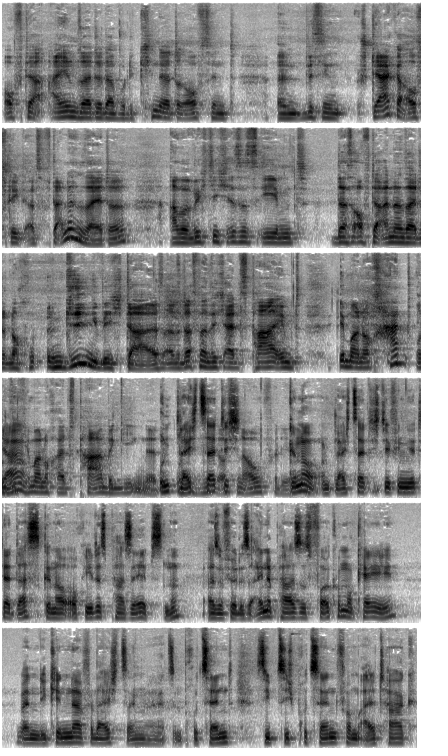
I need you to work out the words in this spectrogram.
auf der einen Seite, da wo die Kinder drauf sind, ein bisschen stärker aufschlägt als auf der anderen Seite. Aber wichtig ist es eben, dass auf der anderen Seite noch ein Gegengewicht da ist. Also dass man sich als Paar eben immer noch hat und ja. sich immer noch als Paar begegnet. Und gleichzeitig, und genau, und gleichzeitig definiert ja das genau auch jedes Paar selbst. Ne? Also für das eine Paar ist es vollkommen okay, wenn die Kinder vielleicht, sagen wir jetzt in Prozent, 70 Prozent vom Alltag,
